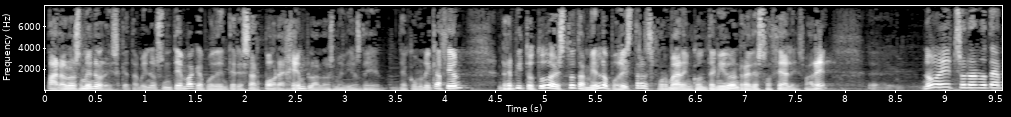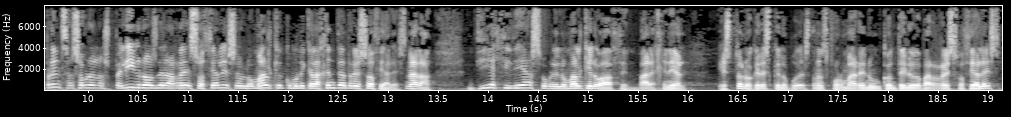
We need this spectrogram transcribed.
para los menores, que también es un tema que puede interesar, por ejemplo, a los medios de, comunicación. Repito, todo esto también lo podéis transformar en contenido en redes sociales, ¿vale? Eh, no he hecho una nota de prensa sobre los peligros de las redes sociales o lo mal que comunica la gente en redes sociales. Nada, 10 ideas sobre lo mal que lo hacen. Vale, genial. ¿Esto no crees que lo puedes transformar en un contenido para redes sociales?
